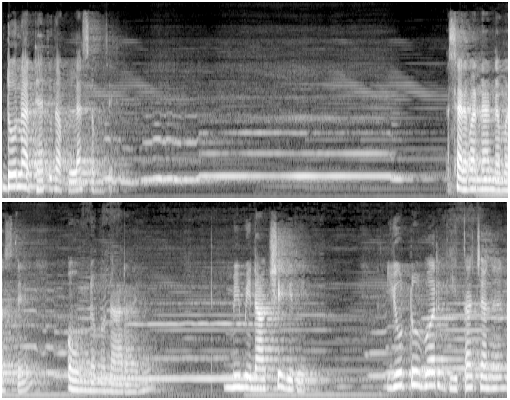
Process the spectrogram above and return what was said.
दोन अध्यायातून आपल्याला समजेल. सर्वांना नमस्ते. ओम नमो नारायण. मी मीनाक्षी गिरी. यूट्यूबवर गीता चॅनल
